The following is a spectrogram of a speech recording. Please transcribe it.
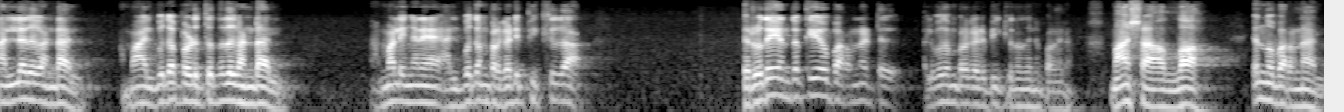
നല്ലത് കണ്ടാൽ നമ്മ അത്ഭുതപ്പെടുത്തുന്നത് കണ്ടാൽ നമ്മൾ ഇങ്ങനെ അത്ഭുതം പ്രകടിപ്പിക്കുക. വെറുതെ എന്തൊക്കെയോ പറഞ്ഞിട്ട് അത്ഭുതം പ്രകടിപ്പിക്കുന്നതിന് പകരം മാഷാ അള്ളാഹ് എന്ന് പറഞ്ഞാൽ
